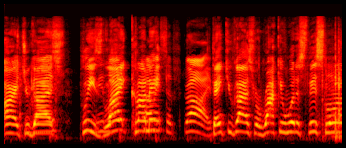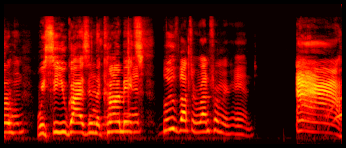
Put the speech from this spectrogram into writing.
All right, you Guys, guys, please Please like, comment. subscribe. Thank you guys for rocking with us this long. We see you guys in the comments. Blue's about to run from your hand. Ah!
